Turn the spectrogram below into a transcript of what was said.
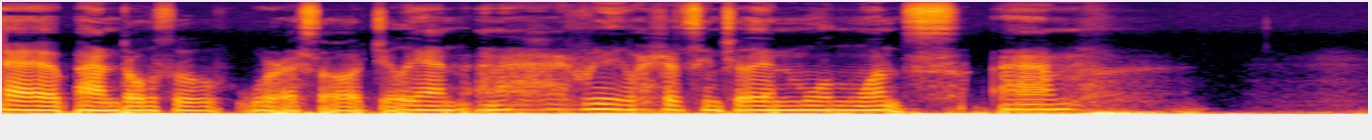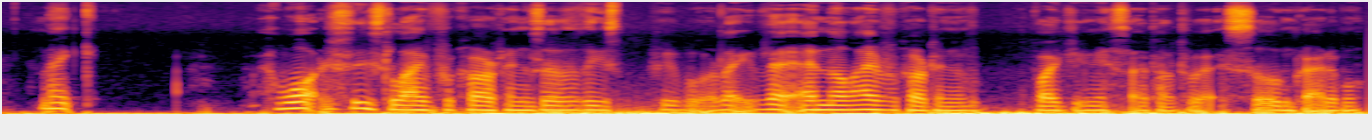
Uh, and also where I saw Gillian, and I really wish I'd seen Gillian more than once. Um, like, I watched these live recordings of these people, like, the, and the live recording of Boy Genius I talked about is so incredible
